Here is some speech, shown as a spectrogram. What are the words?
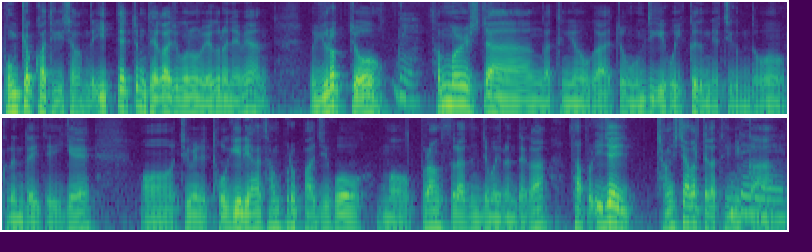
본격화되기 시작합니다. 이때쯤 돼가지고는 왜 그러냐면 뭐 유럽 쪽 네. 선물 시장 같은 경우가 좀 움직이고 있거든요, 지금도. 그런데 이제 이게 어 지금 이제 독일이 한 3% 빠지고 뭐 프랑스라든지 뭐 이런 데가 4% 이제 장 시작할 때가 되니까 네,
